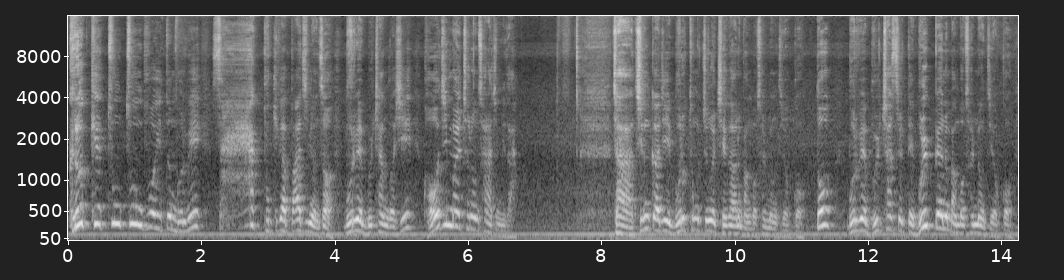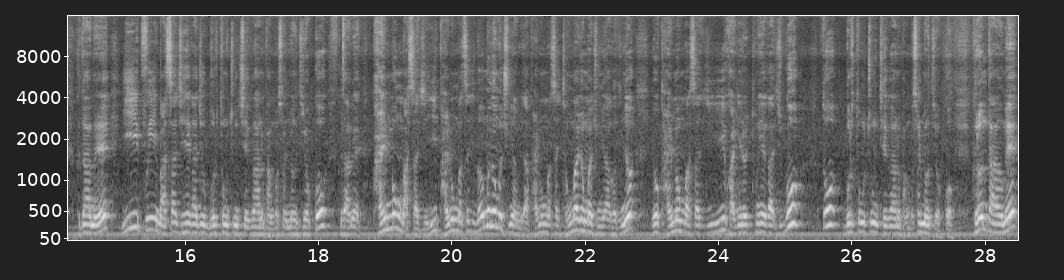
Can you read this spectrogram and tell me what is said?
그렇게 퉁퉁 부어있던 무릎이 싹 붓기가 빠지면서 무릎에 물 찬 것이 거짓말처럼 사라집니다. 자, 지금까지 무릎 통증을 제거하는 방법 설명드렸고, 또 무릎에 물 찼을 때 물 빼는 방법 설명드렸고, 그 다음에 이 부위 마사지 해가지고 무릎 통증 제거하는 방법 설명드렸고, 그 다음에 발목 마사지, 이 발목 마사지 너무너무 중요합니다. 발목 마사지 정말 정말 중요하거든요. 요 발목 마사지 관리를 통해가지고 또 무릎 통증 제거하는 방법 설명드렸고, 그런 다음에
